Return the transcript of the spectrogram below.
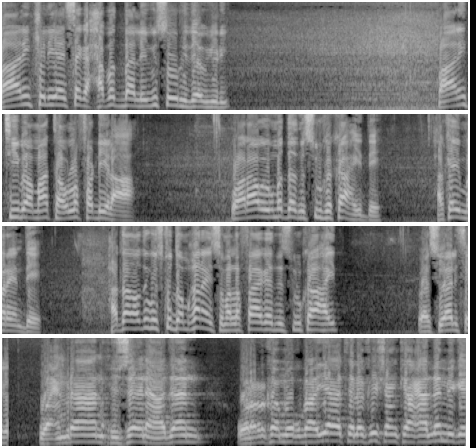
Maalin keliya isaga xabad baa laygu soo ridaa uu yidhi. Maalintiibaa maanta hawla fadhii la'aa waraaway ummaddaad mas'uulka ka ahayd dee? Halkay mareen dee? Haddaad adigu isku damqanayso ma lafaagaad mas'uul ka ahayd? Waa su'aal waa cimraan xuseen aadan wararka muuqbaayaha telefishanka caalamiga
